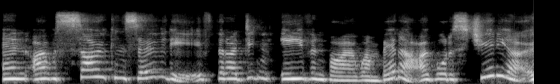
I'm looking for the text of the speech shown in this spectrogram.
and I was so conservative that I didn't even buy a one better. I bought a studio.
